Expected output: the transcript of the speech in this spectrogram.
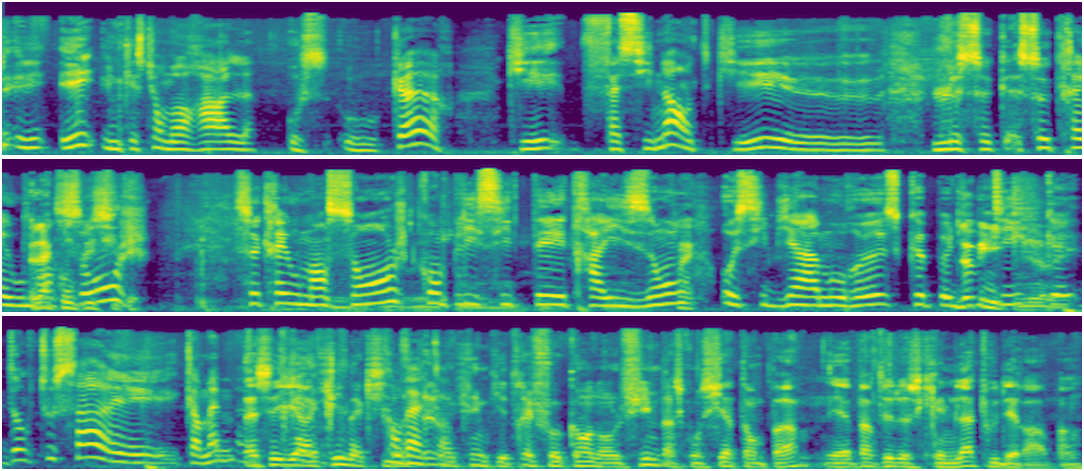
et, et une question morale au, au cœur qui est fascinante, qui est euh, le sec- secret ou La mensonge. complicité. secret ou mensonge, complicité, trahison, aussi bien amoureuse que politique. Dominique. Donc tout ça est quand même. Ah, Il y a un crime accidentel, convaincant. un crime qui est très focant dans le film parce qu'on s'y attend pas. Et à partir de ce crime-là, tout dérape. hein.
